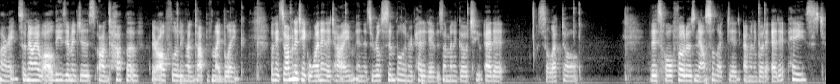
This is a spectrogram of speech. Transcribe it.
Alright, so now I have all these images on top of, they're all floating on top of my blank. Okay, so I'm going to take one at a time, and it's real simple and repetitive, is I'm going to go to Edit, Select All. This whole photo is now selected. I'm going to go to Edit, Paste,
